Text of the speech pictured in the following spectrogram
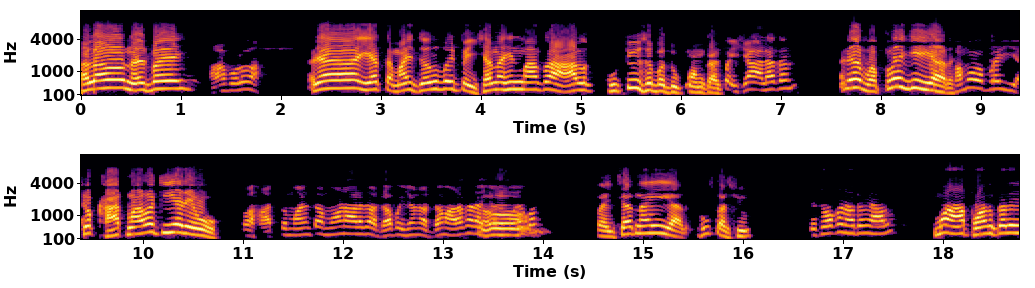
હેલો નરેશભાઈ. હા બોલો. અરે યાર તમારી જરૂર પડી પૈસા નહીં ને મારે તો હાલ કૂટ્યું છે બધું કામકાજ. પૈસા આલા તન? અરે વપરાઈ ગઈ યાર. હમો વપરાઈ ગયા જો ખાત મારો કી યાર એવો? તો હાથ તો માનતા મણ આલે તો અડધા પૈસા અડધા મારા કરે. પૈસા નહીં યાર. શું કરશું? એ તો કણ તમે હાલ? હું આ ફોન કરી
